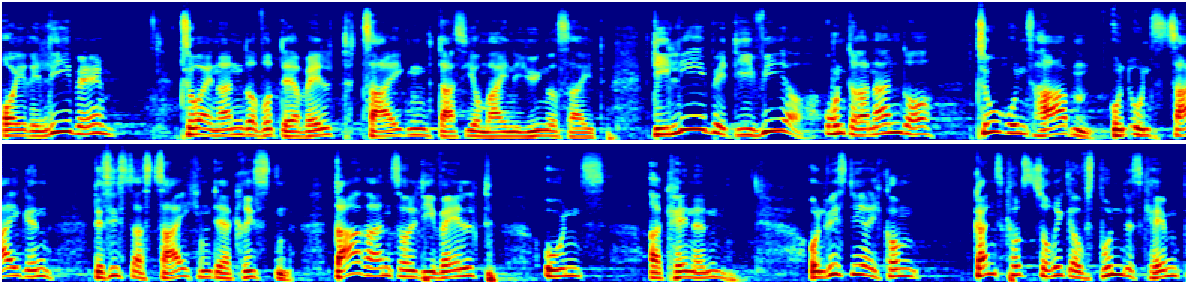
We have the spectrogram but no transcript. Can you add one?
Eure Liebe zueinander wird der Welt zeigen, dass ihr meine Jünger seid. Die Liebe, die wir untereinander zu uns haben und uns zeigen, das ist das Zeichen der Christen. Daran soll die Welt uns erkennen. Und wisst ihr, ich komme ganz kurz zurück aufs Bundescamp.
